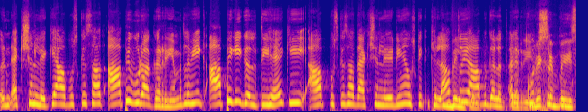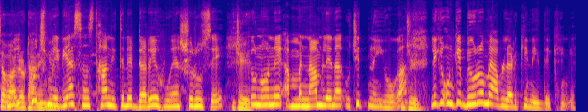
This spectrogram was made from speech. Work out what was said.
एक्शन लेके आप उसके साथ आप ही बुरा कर रही हैं। मतलब ये आप ही की गलती है कि आप उसके साथ एक्शन ले रही हैं उसके खिलाफ तो ये आप गलत कर रही हैं। सवाल कुछ मीडिया संस्थान इतने डरे हुए हैं शुरू से कि उन्होंने अब नाम लेना उचित नहीं होगा लेकिन उनके ब्यूरो में आप लड़की नहीं देखेंगे।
